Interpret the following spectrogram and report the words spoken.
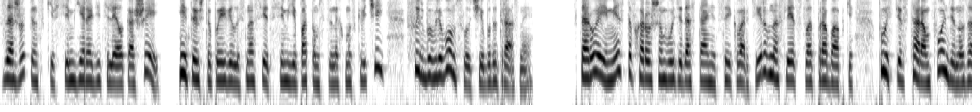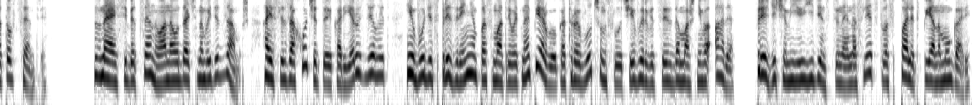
Зажопинске в семье родителей алкашей, и той, что появилась на свет в семье потомственных москвичей, судьбы в любом случае будут разные. Второе место в хорошем вузе достанется, и квартира в наследство от прабабки, пусть и в старом фонде, но зато в центре. Зная себе цену, она удачно выйдет замуж, а если захочет, то и карьеру сделает, и будет с презрением посматривать на первую, которая в лучшем случае вырвется из домашнего ада, прежде чем ее единственное наследство спалит в пьяном угаре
